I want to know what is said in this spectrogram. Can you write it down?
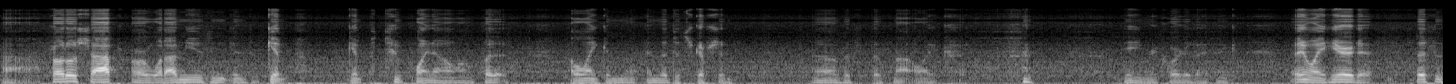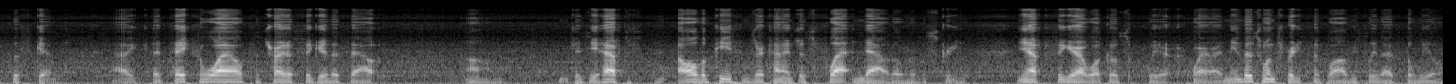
uh, Photoshop or what I'm using is GIMP, GIMP 2.0. I'll put a, a link in the, in the description. Oh, this does not like being recorded, I think. Anyway, here it is. This is the skin. Uh, it takes a while to try to figure this out um, because you have to all the pieces are kind of just flattened out over the screen. You have to figure out what goes where where. I mean this one's pretty simple. Obviously that's the wheel.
